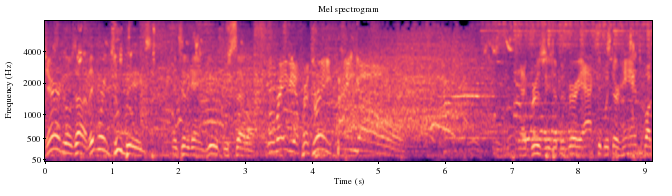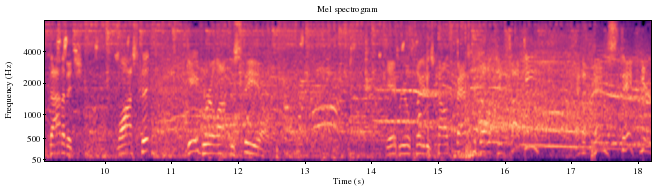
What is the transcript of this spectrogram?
Jaren goes out. They bring two bigs into the game. Beautiful setup. LaRavia for three. Bango! Yeah, Grizzlies have been very active with their hands. Bogdanovic lost it. Gabriel on the steal. Gabriel played his college basketball at Kentucky. And the Penn Stater,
